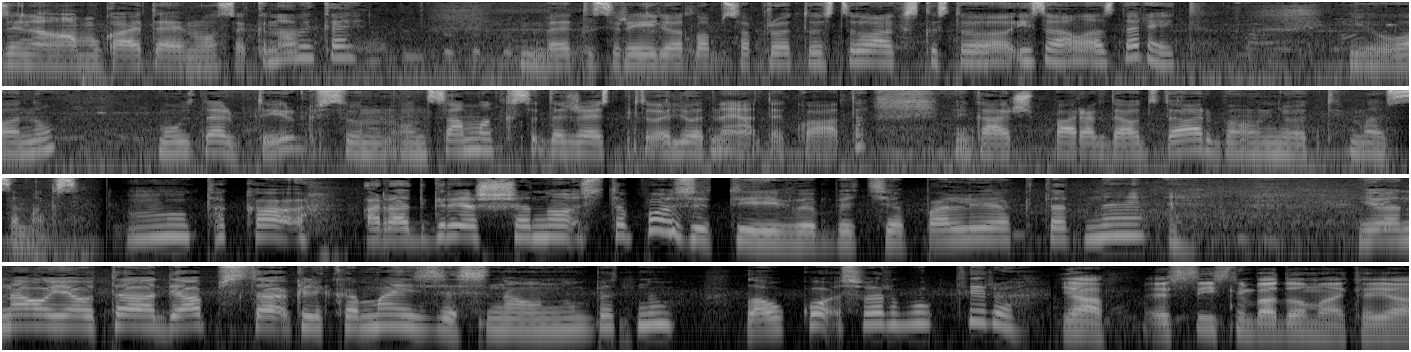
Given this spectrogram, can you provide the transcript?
zināmu kaitējumu mūsu ekonomikai. Bet es arī ļoti labi saprotu tos cilvēkus, kas to izvēlās darīt. Jo, nu, mūsu darba tirgus un, un samaksa dažreiz par to ir ļoti neadekvāta. Vienkārši pārāk daudz darba un ļoti maz samaksa. Nu, tā kā ar atgriešanos tā pozitīva, bet ja paliek, tad nē. Jo nav jau tādi apstākļi, ka maizes nav, nu, bet, nu, laukos varbūt ir. Jā, es īstenībā domāju, ka jā.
